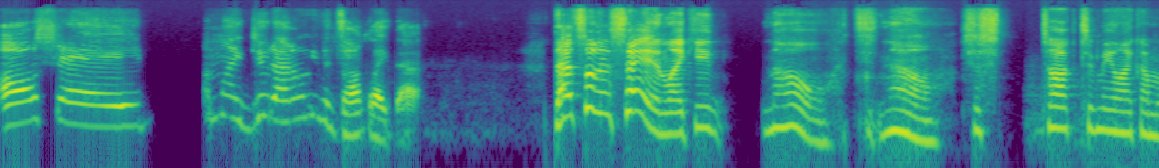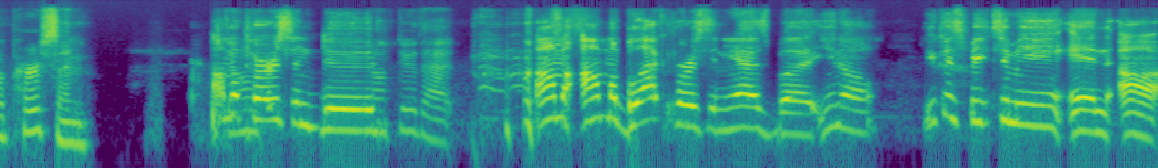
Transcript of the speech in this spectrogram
all shade. I'm like, dude, I don't even talk like that. That's what I'm saying. Like you, no, no, just talk to me like I'm a person. I'm a Don't- person, dude. Don't do that. I'm a, I'm a black person, yes, but you know, you can speak to me in uh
